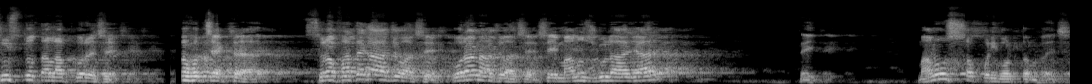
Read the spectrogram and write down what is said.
সুস্থতা লাভ করেছে। হচ্ছে একটা সুরা ফাতেহা আজও আছে, কোরআন আজও আছে। সেই মানুষগুলো আজ আর নেই। মানুষ সব পরিবর্তন হয়েছে।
